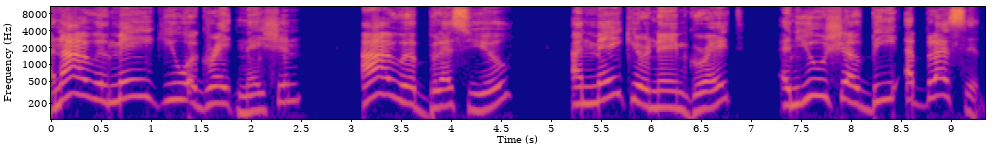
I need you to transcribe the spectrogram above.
And I will make you a great nation. I will bless you and make your name great, and you shall be a blessing.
